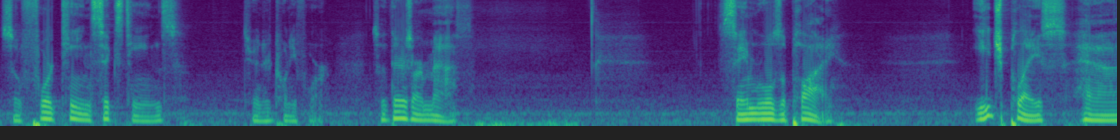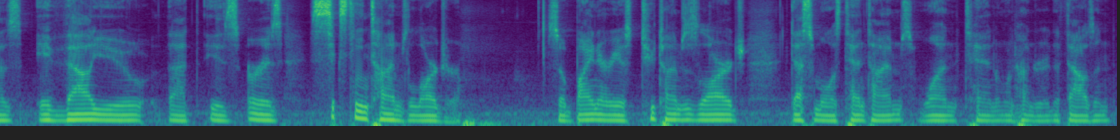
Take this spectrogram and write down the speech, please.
so 14 16s, 224. So there's our math. Same rules apply. Each place has a value that is or is 16 times larger. So binary is 2 times as large, decimal is 10 times, 1, 10, 100, 1000.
